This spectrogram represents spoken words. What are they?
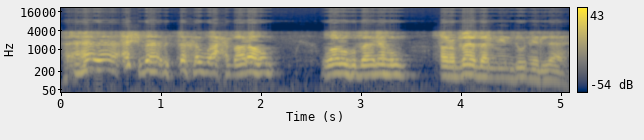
هذا أشبه اتخذوا أحبارهم ورهبانهم أربابا من دون الله.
